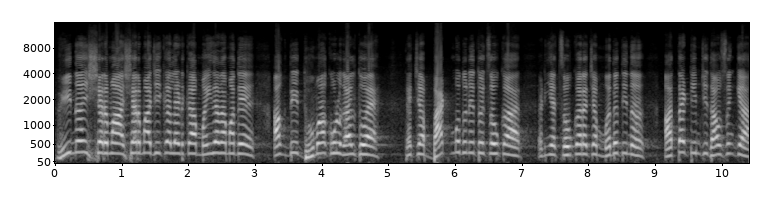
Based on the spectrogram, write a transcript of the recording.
विनय शर्मा शर्माजी का लडका मैदानामध्ये अगदी धुमाकूळ घालतोय. त्याच्या बॅटमधून येतोय चौकार आणि या चौकाराच्या मदतीनं आता टीमची धावसंख्या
